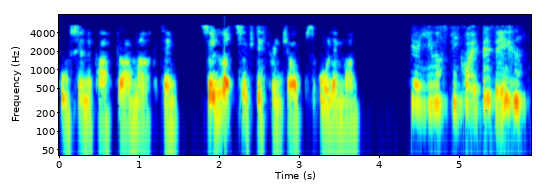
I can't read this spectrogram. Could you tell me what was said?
also look after our marketing. So lots of different jobs all in one. Yeah, you must be quite busy.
